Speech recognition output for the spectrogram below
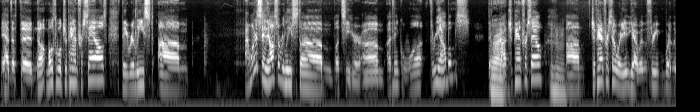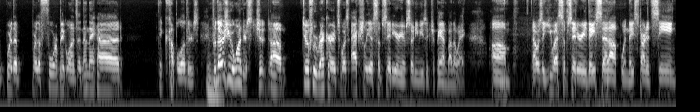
they had the the multiple Japan for sales. They released. Um, I want to say they also released. Um, let's see here. Um, I think one three albums that were not Japan for sale. hmm Um, Japan for sale were yeah were the three were the were the were the four big ones, and then they had I think a couple others. Mm-hmm. For those of you who wonder, um, Tofu Records was actually a subsidiary of Sony Music Japan, by the way. Um, that was a U.S. subsidiary they set up when they started seeing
